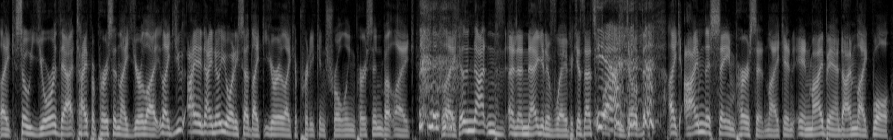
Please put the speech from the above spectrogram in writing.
like so you're that type of person like you're like like you I I know you already said like you're like a pretty controlling person but like like not in, in a negative way because that's Yeah. fucking dope. That- like I'm the same person like in in my band I'm like well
